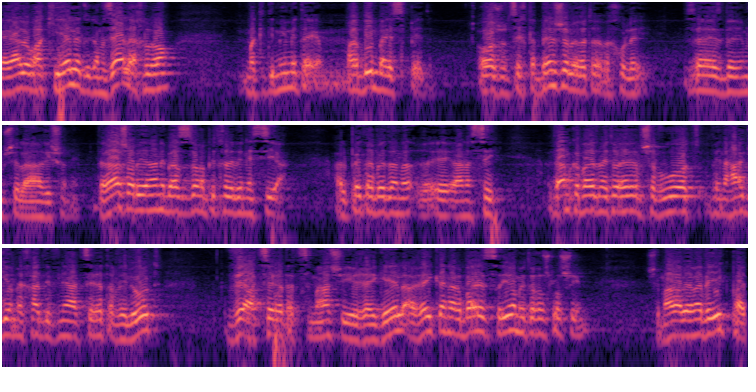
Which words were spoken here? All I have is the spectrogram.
אה, היה לו רק ילד, וגם זה הלך לו, מקדימים את, מרבים בהספד. או שהוא צריך את הבן שלו יותר וכולי. זה ההסברים של הראשונים. דרש רבי ינני בארץ הסומה פתחה לבין נשיאה, על פתח בית הנשיא. אדם קבל את מתו ערב שבועות ונהג יום אחד לפני עצרת אבלות, ועצרת עצמה שהיא רגל, הרי כאן 14 יום מתוך ה-30. שמע רבי ימי ויקפד,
